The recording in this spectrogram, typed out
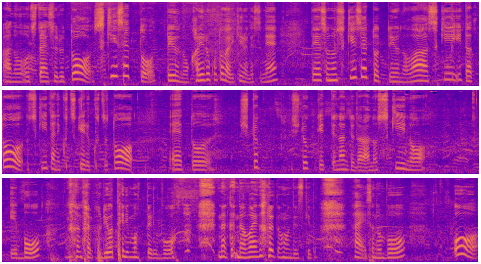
あのお伝えするとスキーセットっていうのを借りることができるんですねでそのスキーセットっていうのはスキー板とスキー板にくっつける靴とえっ、ー、とシュトシュトッケって何て言うんだろうあのスキーのえ棒？なんだろう両手に持ってる棒？なんか名前があると思うんですけど。はいその棒を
